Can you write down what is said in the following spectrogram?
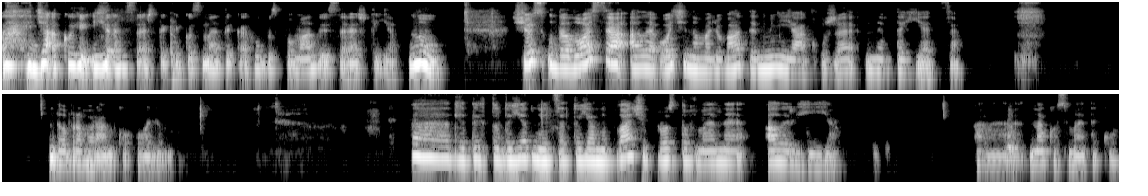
дякую, Іра, все ж таки косметика, губи з помадою, сережки є. Ну, щось удалося, але очі намалювати ну ніяк уже не вдається. Доброго ранку, Олю. Для тих, хто доєднується, то я не плачу, просто в мене алергія на косметику.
